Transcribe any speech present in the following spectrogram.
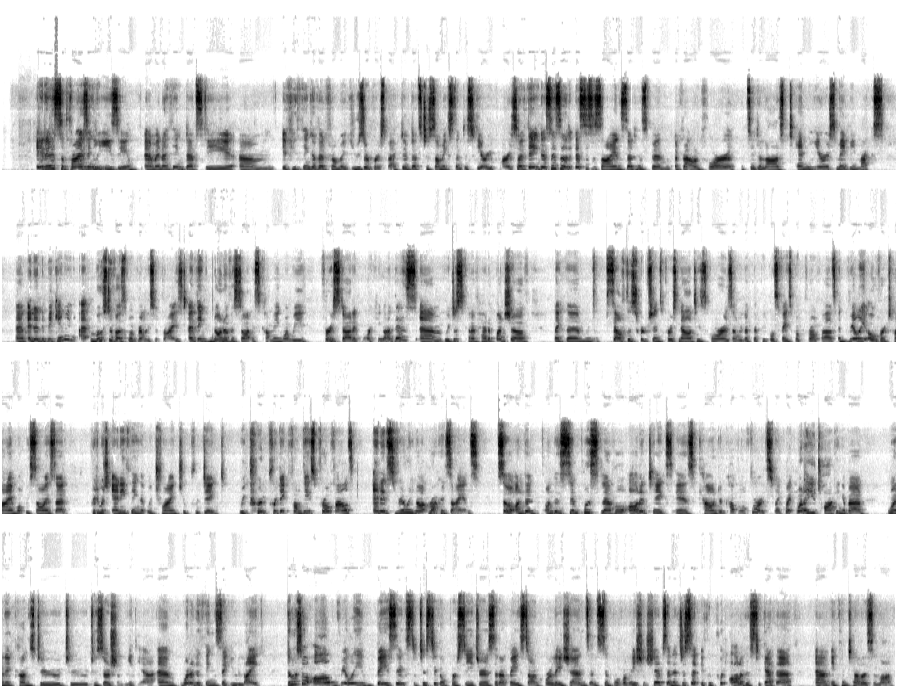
It is surprisingly easy. Um, and I think that's the, um, if you think of it from a user perspective, that's to some extent the scary part. So I think this is a, this is a science that has been around for, let's say, the last 10 years, maybe max. Um, and in the beginning, most of us were really surprised. I think none of us saw this coming when we first started working on this. Um, we just kind of had a bunch of like the um, self descriptions, personality scores, and we looked at people's Facebook profiles. And really, over time, what we saw is that pretty much anything that we're trying to predict, we could predict from these profiles, and it's really not rocket science. So on the on the simplest level, all it takes is count a couple of words. Like, wait, what are you talking about when it comes to to to social media? And what are the things that you like? Those are all really basic statistical procedures that are based on correlations and simple relationships. And it's just that if we put all of this together, um, it can tell us a lot.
